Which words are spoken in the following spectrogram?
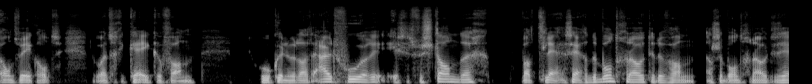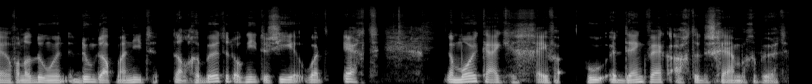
ontwikkeld. Er wordt gekeken van hoe kunnen we dat uitvoeren? Is het verstandig? Wat zeggen de bondgenoten ervan? Als de bondgenoten zeggen van dat doen we, doen dat maar niet, dan gebeurt het ook niet. Dus hier wordt echt een mooi kijkje gegeven hoe het denkwerk achter de schermen gebeurt.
